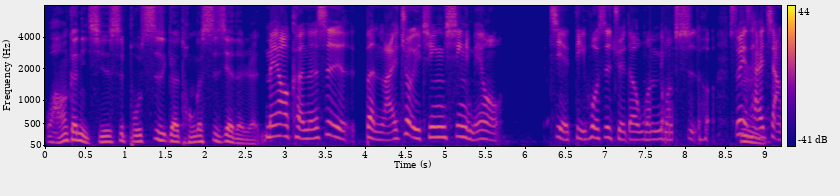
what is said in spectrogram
我好像跟你其实是不是一个同个世界的人。没有，可能是本来就已经心里没有。芥蒂，或是觉得我们没有适合，所以才讲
